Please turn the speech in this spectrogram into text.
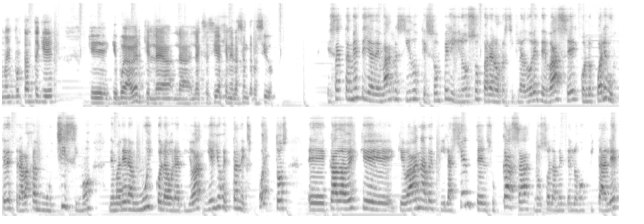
más importante que, que, que puede haber, que es la, la, excesiva generación de residuos. Exactamente, y además residuos que son peligrosos para los recicladores de base, con los cuales ustedes trabajan muchísimo, de manera muy colaborativa, y ellos están expuestos eh, cada vez que, van a... Y la gente en sus casas, no solamente en los hospitales,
